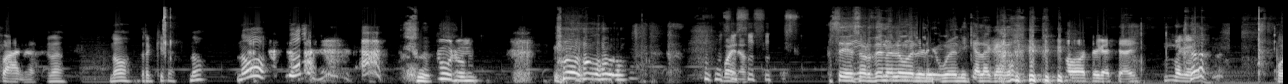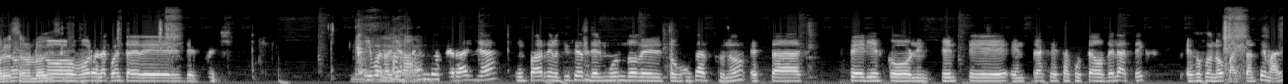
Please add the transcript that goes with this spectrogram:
Pana. No, tranquila, no, no. Turum. Bueno, Se desordena el overlay, weón, y que a la caga. oh, te cachai. Por eso no, lo no hice. borro la cuenta del, del Twitch. Y bueno, ya a cerrar ya un par de noticias del mundo del Tokusatsu, ¿no? Estas series con gente en trajes ajustados de látex. Eso sonó bastante mal.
